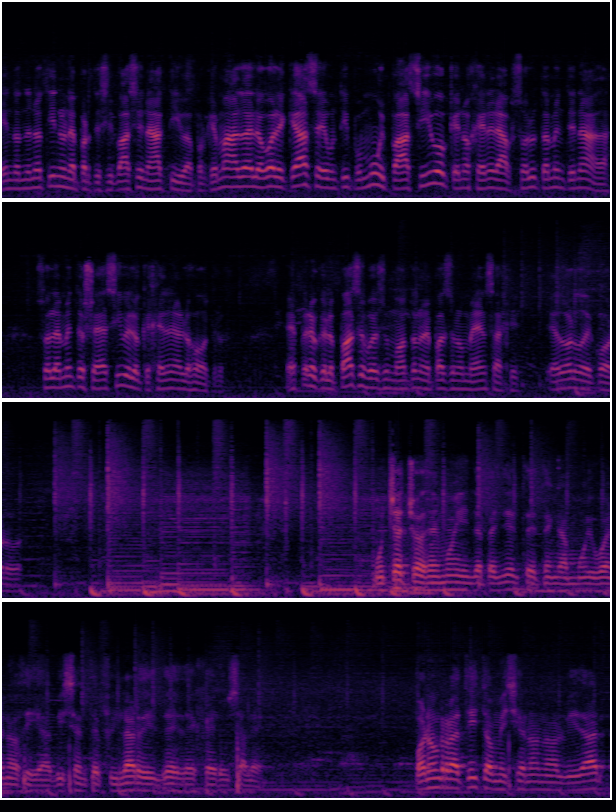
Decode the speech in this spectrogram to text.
en donde no tiene una participación activa, porque más allá de los goles que hace es un tipo muy pasivo que no genera absolutamente nada, solamente recibe lo que generan los otros. Espero que lo pasen, porque es un montón me pasen un mensaje. Eduardo de Córdoba. Muchachos de Muy Independiente, tengan muy buenos días. Vicente Filardi desde Jerusalén. Por un ratito me hicieron olvidar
